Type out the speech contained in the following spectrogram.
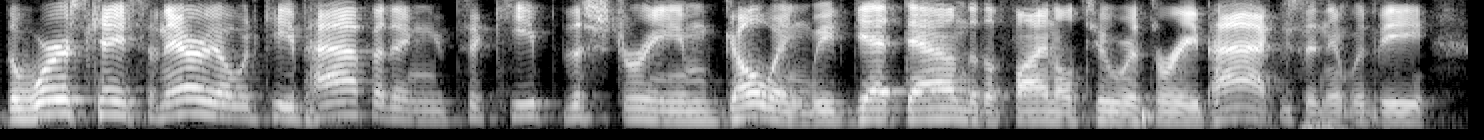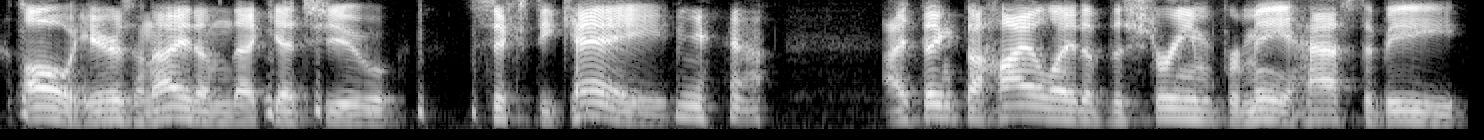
The worst case scenario would keep happening to keep the stream going. We'd get down to the final two or three packs, and it would be, oh, here's an item that gets you 60K. Yeah. I think the highlight of the stream for me has to be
